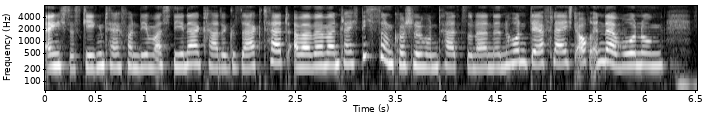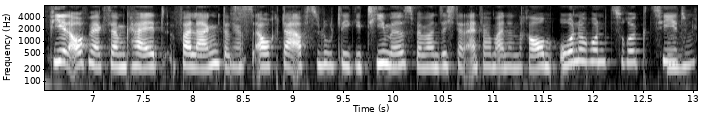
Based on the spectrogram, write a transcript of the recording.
eigentlich das Gegenteil von dem, was Lena gerade gesagt hat. Aber wenn man vielleicht nicht so einen Kuschelhund hat, sondern einen Hund, der vielleicht auch in der Wohnung viel Aufmerksamkeit verlangt, dass ja. es auch da absolut legitim ist, wenn man sich dann einfach mal in einen Raum ohne Hund zurückzieht, mhm.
